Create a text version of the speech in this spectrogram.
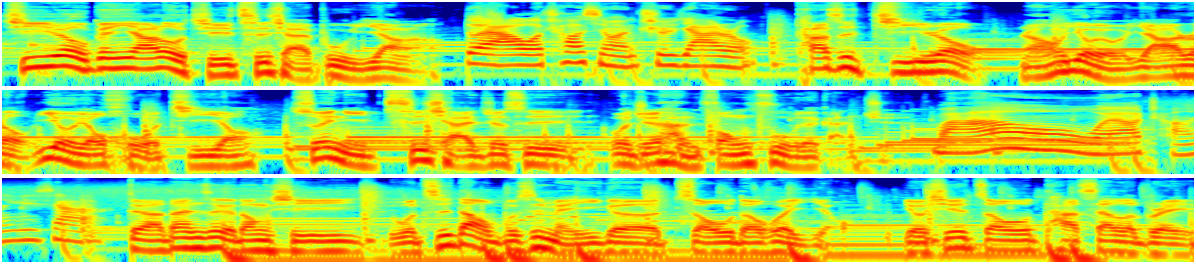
鸡肉跟鸭肉其实吃起来不一样啊。对啊，我超喜欢吃鸭肉。它是鸡肉，然后又有鸭肉，又有火鸡哦，所以你吃起来就是我觉得很丰富的感觉。哇哦，我要尝一下。对啊，但是这个东西我知道。不是每一个州都会有，有些州它 celebrate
